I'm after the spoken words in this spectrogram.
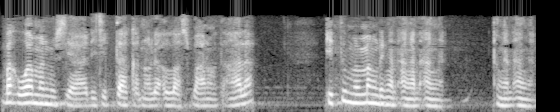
bahwa manusia diciptakan oleh Allah Subhanahu wa taala itu memang dengan angan-angan, angan-angan.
